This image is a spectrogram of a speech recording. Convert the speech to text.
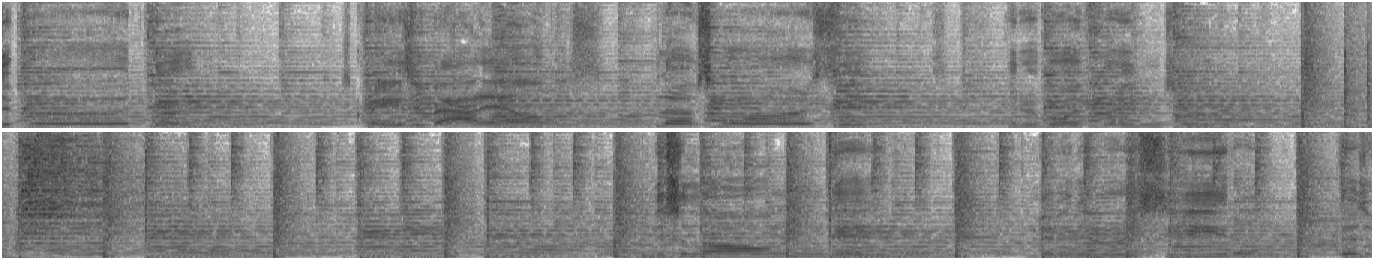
A good girl, is crazy about Elvis, loves horses and her boyfriend too. And it's a long day living in Reseda. There's a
